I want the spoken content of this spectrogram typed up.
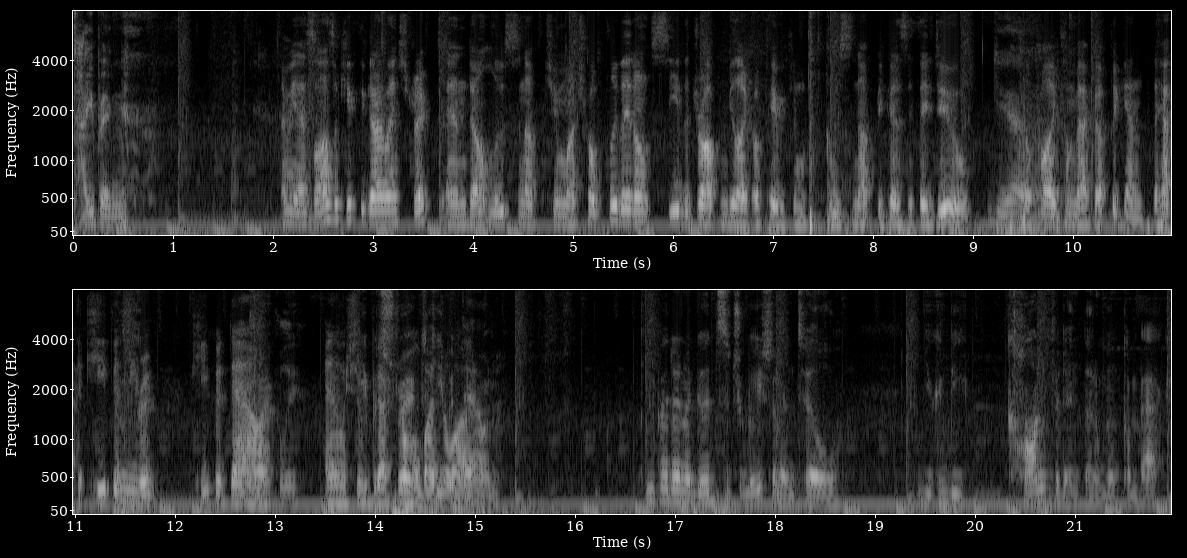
typing. I mean, as long as we keep the guidelines strict and don't loosen up too much, hopefully they don't see the drop and be like, okay, we can loosen up. Because if they do, yeah. they'll probably come back up again. They have to keep it I mean, strict, keep it down, Exactly. and we should Keep be it back to normal by Keep July. it down. Keep it in a good situation until you can be confident that it won't come back.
